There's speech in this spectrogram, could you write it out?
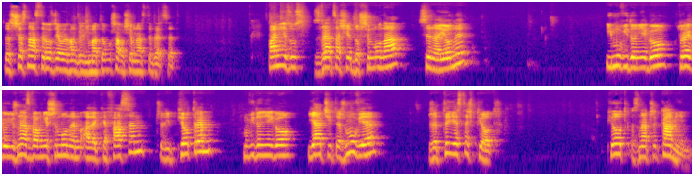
To jest 16 rozdział Ewangelii Mateusza, 18 werset. Pan Jezus zwraca się do Szymona, syna Jony, i mówi do niego, którego już nazwał nie Szymonem, ale Kefasem, czyli Piotrem, mówi do niego: Ja ci też mówię, że ty jesteś Piotr. Piotr znaczy kamień.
